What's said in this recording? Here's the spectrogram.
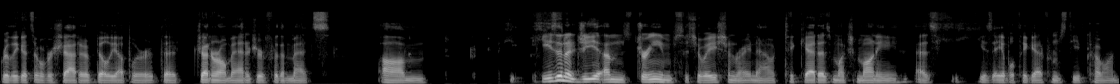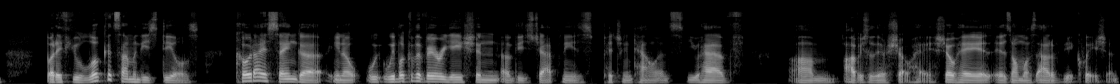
really gets overshadowed. Billy Eppler, the general manager for the Mets. Um, he, he's in a GM's dream situation right now to get as much money as he, he is able to get from Steve Cohen. But if you look at some of these deals, Kodai Senga, you know, we, we look at the variation of these Japanese pitching talents. You have um obviously there's Shohei. Shohei is, is almost out of the equation.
